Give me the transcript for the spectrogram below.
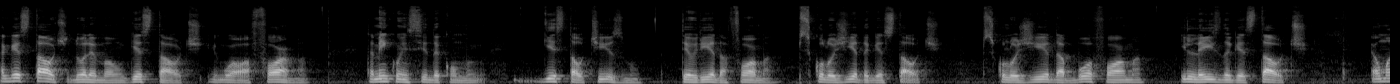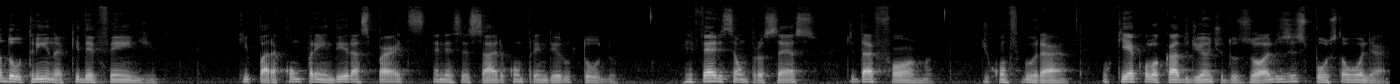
A Gestalt, do alemão Gestalt igual a forma, também conhecida como Gestaltismo, teoria da forma, psicologia da Gestalt, psicologia da boa forma e leis da Gestalt, é uma doutrina que defende que para compreender as partes é necessário compreender o todo. Refere-se a um processo de dar forma, de configurar o que é colocado diante dos olhos e exposto ao olhar.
